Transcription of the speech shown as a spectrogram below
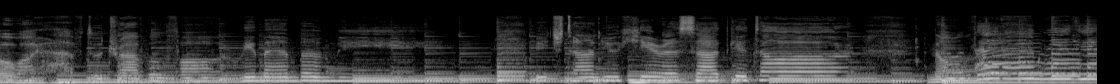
Though I have to travel far, remember me. Each time you hear a sad guitar, know that I'm with you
